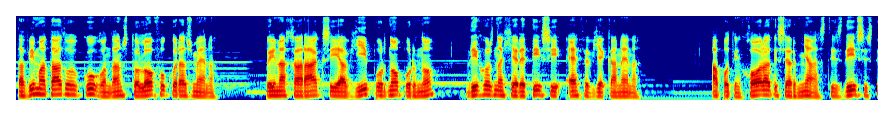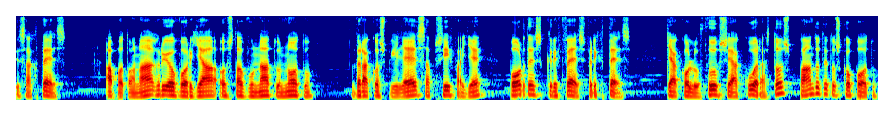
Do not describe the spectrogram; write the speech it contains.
τα βήματά του ακούγονταν στο λόφο κουρασμένα. Πριν να χαράξει η αυγή πουρνό-πουρνό, δίχως να χαιρετήσει έφευγε κανένα. Από την χώρα της Ερμιάς, της Δύσης, της Αχτές, από τον άγριο βοριά ως τα βουνά του νότου, δρακοσπηλιές αψήφαγε, πόρτες κρυφές, φρικτές και ακολουθούσε ακούραστος πάντοτε το σκοπό του.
